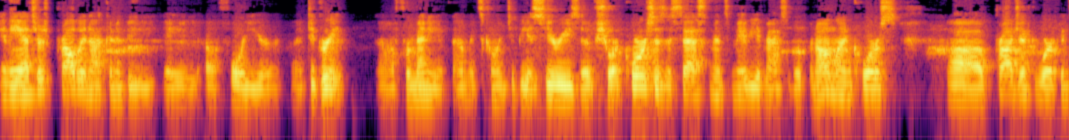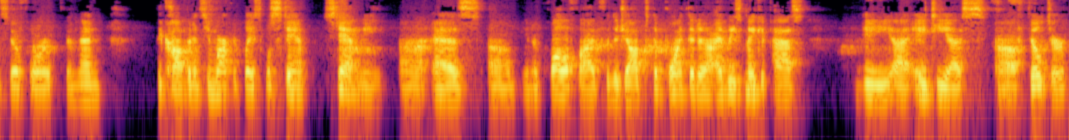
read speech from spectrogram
and the answer is probably not going to be a, a four-year uh, degree uh, for many of them. It's going to be a series of short courses assessments maybe a massive open online course uh, project work and so forth. And then the competency marketplace will stamp stamp me uh, as um, you know qualified for the job to the point that I at least make it past the uh, ATS filter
